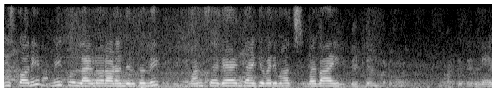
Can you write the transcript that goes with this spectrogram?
తీసుకొని మీకు లైవ్లో రావడం జరుగుతుంది. once again thank you very much. Bye bye okay.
